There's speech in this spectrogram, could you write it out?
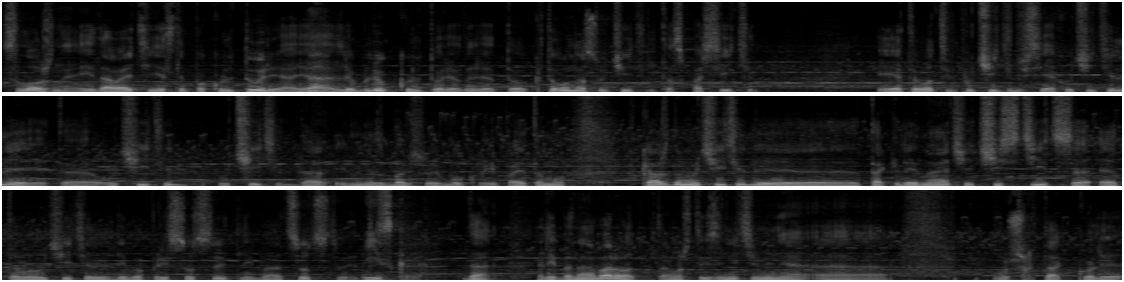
сложное. И давайте, если по культуре, а да. я люблю культуру, то кто у нас учитель-то? Спаситель. И это вот учитель всех учителей. Это учитель, учитель, да, именно с большой буквы. И поэтому каждом учителе э, так или иначе частица этого учителя либо присутствует, либо отсутствует. Искра. Да, либо наоборот, потому что, извините меня, а, уж так, коли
